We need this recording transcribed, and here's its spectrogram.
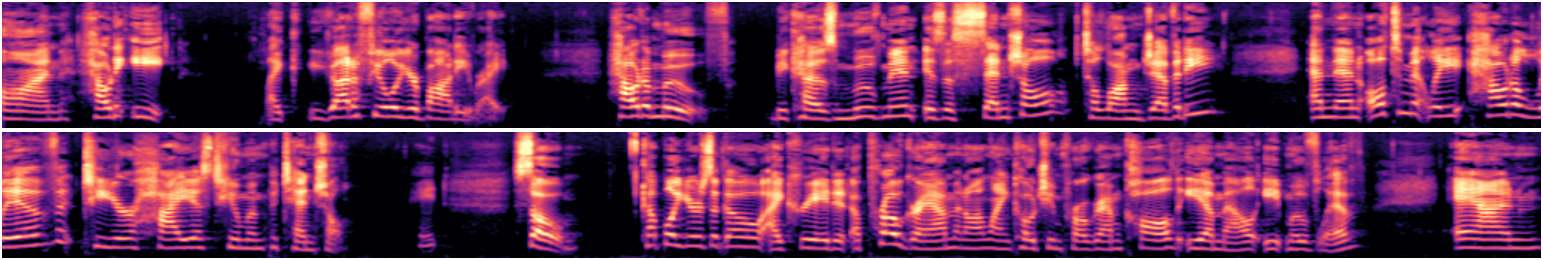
on how to eat. Like, you got to fuel your body right, how to move, because movement is essential to longevity, and then ultimately, how to live to your highest human potential. Right? So, a couple years ago, I created a program, an online coaching program called EML Eat, Move, Live. And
